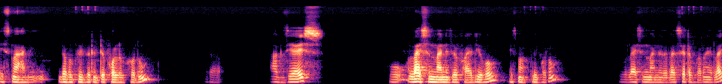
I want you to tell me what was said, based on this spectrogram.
यसमा हामी डबल क्लिक गरेर त्यो फोल्डर खोलौँ। आर्कजिआइएसको लाइसेन्स म्यानेजर फाइल यो हो यसमा क्लिक गरौँ। यो लाइसेन्स म्यानेजरलाई सेटअप गरौँ यसलाई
